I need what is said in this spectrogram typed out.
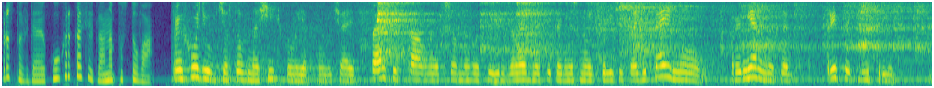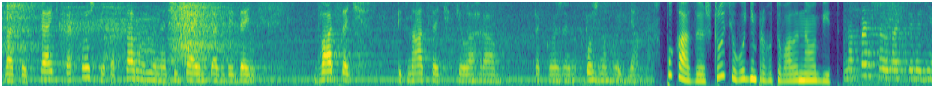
розповідає кухарка Світлана Пустова. Приходжу часов на 6, коли як виходить. Першу страву, якщо ми готуємо, в залежності, звісно, від кількості дітей, ну, примерно це 30 літрів, 25 картошки. Так само ми начищаємо кожен день 20-15 кілограм. Це кожен, кожного дня. Показує, що сьогодні приготували на обід. На перше у нас сьогодні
